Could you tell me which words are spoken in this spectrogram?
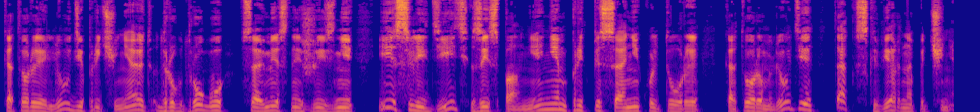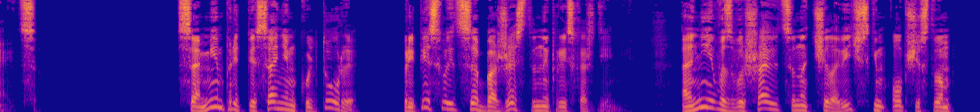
которые люди причиняют друг другу в совместной жизни, и следить за исполнением предписаний культуры, которым люди так скверно подчиняются. Самим предписаниям культуры приписывается божественное происхождение. Они возвышаются над человеческим обществом,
